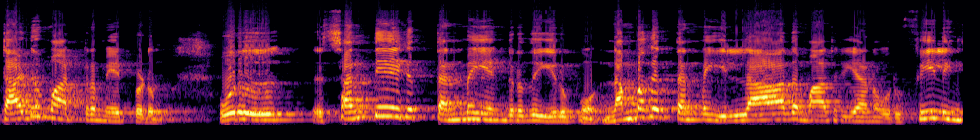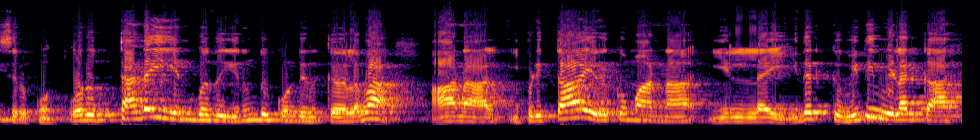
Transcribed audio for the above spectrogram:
தடுமாற்றம் ஏற்படும். ஒரு சந்தேகத்தன்மை என்கிறது இருக்கும். நம்பகத்தன்மை இல்லாத மாதிரியான ஒரு ஃபீலிங்ஸ் இருக்கும். ஒரு தடை என்பது இருந்து கொண்டிருக்கிறதுலவா ஆனால் இப்படித்தான் இருக்குமானா இல்லை. இதற்கு விதிவிலக்காக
